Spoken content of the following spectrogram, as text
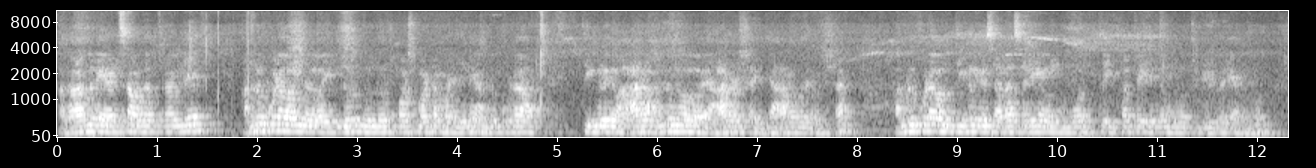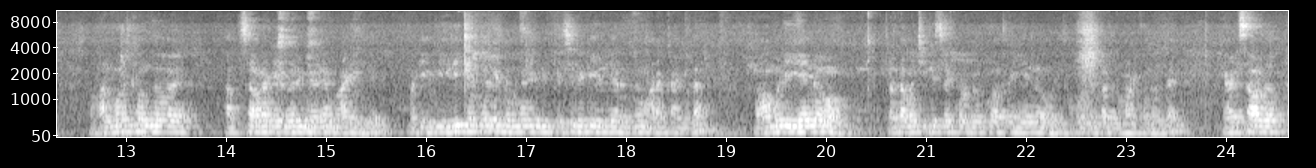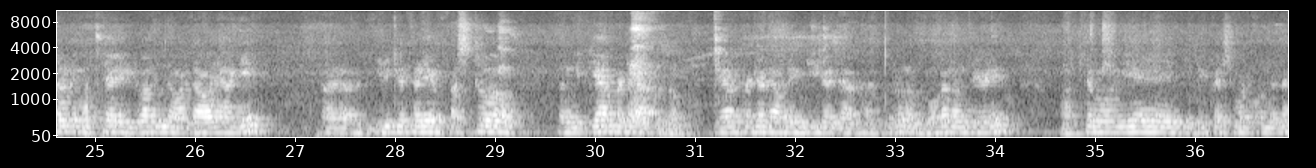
ಅದಾದಮೇಲೆ ಎರಡು ಸಾವಿರದ ಹತ್ತರಲ್ಲಿ ಅಲ್ಲೂ ಕೂಡ ಒಂದು ಇನ್ನೂರು ಮುನ್ನೂರು ಪೋಸ್ಟ್ ಮಾರ್ಟಮ್ ಮಾಡಿದ್ದೀನಿ. ಅಲ್ಲೂ ಕೂಡ ತಿಂಗಳಿಗೆ ಆರು ಅಲ್ಲೂ ಆರು ವರ್ಷ ಇದ್ದೆ ಆರೂವರೆ ವರ್ಷ. ಅಲ್ಲೂ ಕೂಡ ಒಂದು ತಿಂಗಳಿಗೆ ಸರಾಸರಿ ಒಂದು ಮೂವತ್ತು ಇಪ್ಪತ್ತೈದರಿಂದ ಮೂವತ್ತು ಡೆಲಿವರಿ ಆಗೋದು ಆಲ್ಮೋಸ್ಟ್ ಒಂದು ಹತ್ತು ಸಾವಿರ ಡೆಲಿವರಿ ಮೇಲೆ ಮಾಡಿದ್ವಿ. ಬಟ್ ಈಗ ಹಿರಿಕೆಂತಲ್ಲಿ ಬಂದರೆ ಇಲ್ಲಿ ಫೆಸಿಲಿಟಿ ಇಲ್ಲದೆ ಇರೋದನ್ನ ಮಾಡೋಕ್ಕಾಗಿಲ್ಲ. ಮಾಮೂಲಿ ಏನು ಪ್ರಥಮ ಚಿಕಿತ್ಸೆ ಕೊಡಬೇಕು ಅಥವಾ ಏನು ಇದು ಕೊಡಬೇಕು ಅದನ್ನು ಮಾಡ್ಕೊಂಡ್ರೆ ಎರಡು ಸಾವಿರದ ಹತ್ತರಲ್ಲಿ ಮತ್ತೆ ಇಡ್ವಾದಿಂದ ವರ್ಗಾವಣೆ ಆಗಿ ಹಿರಿಕೆತ್ತಳ್ಳಿ ಫಸ್ಟು ನನಗೆ ಕೆ ಆರ್ ಪೇಟೆ ಹಾಕಿದ್ರು. ಕೆ ಆರ್ ಪೇಟೆಯಲ್ಲಿ ಯಾವುದೇ ಇಂಟೀರಿಯರ್ ಜಾಗ ಹಾಕಿದ್ರು. ನಾನು ಹೋಗೋಣ ಅಂತ ಹೇಳಿ ಮತ್ತೆ ಹೋಗಿ ರಿಕ್ವೆಸ್ಟ್ ಮಾಡ್ಕೊಂಡ್ಮೇಲೆ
